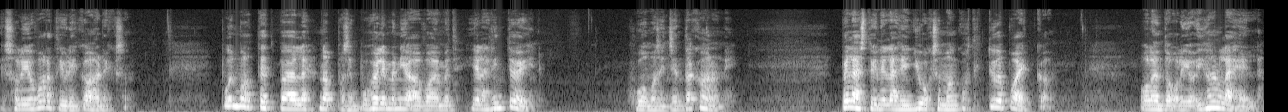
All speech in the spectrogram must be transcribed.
ja se oli jo varti yli kahdeksan. Puin vaatteet päälle, nappasin puhelimen ja avaimet ja lähdin töihin. Huomasin sen takanani. Pelästyin ja lähdin juoksemaan kohti työpaikkaa. Olento oli jo ihan lähellä.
